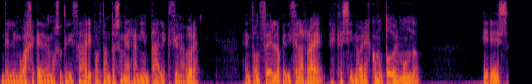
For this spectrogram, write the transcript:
del lenguaje que debemos utilizar y por tanto es una herramienta aleccionadora. Entonces lo que dice la RAE es que si no eres como todo el mundo, eres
